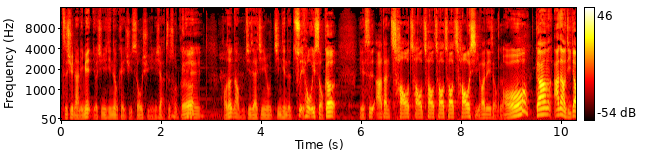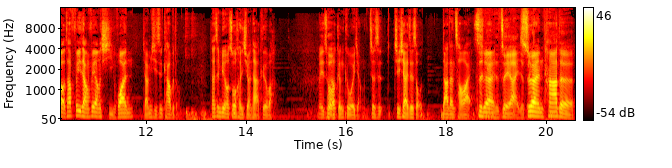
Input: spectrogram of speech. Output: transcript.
资讯栏里面，有兴趣的听众可以去搜寻一下这首歌。OK 好的，那我们接下来进入今天的最后一首歌，也是阿丹超超超超超超喜欢的一首歌。哦，刚刚阿丹有提到，他非常非常喜欢假面骑士卡布斗，但是没有说很喜欢他的歌吧？没我要错，跟各位讲，这是接下来这首阿丹超爱，是你的最爱，虽然他的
